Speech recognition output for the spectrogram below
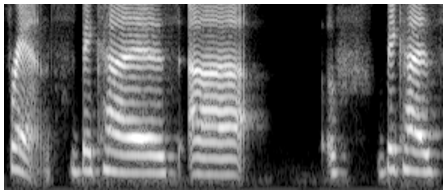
France because uh, because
